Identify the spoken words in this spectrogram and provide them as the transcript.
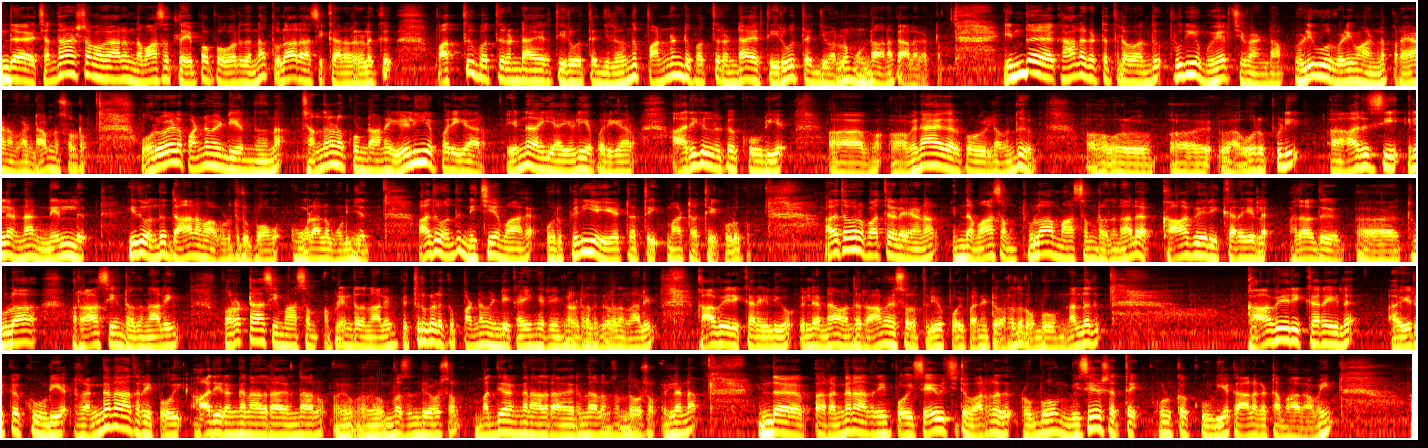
இந்த சந்திராஷ்டம காலம் இந்த மாதத்தில் எப்பப்போ வருதுன்னா துலா ராசிக்காரர்களுக்கு பத்து பத்து ரெண்டாயிரத்தி இருபத்தஞ்சிலிருந்து பன்னெண்டு பத்து ரெண்டாயிரத்தி இருபத்தஞ்சி வரலும் உண்டான காலகட்டம். இந்த காலகட்டத்தில் வந்து புதிய முயற்சி வேண்டாம். வெளியூர் வெளிமாநில பிரயாணம் வேண்டாம்னு சொல்கிறோம் ஒருவேளை பண்ண வேண்டியிருந்ததுன்னா சந்திரனுக்கு உண்டான எளிய பரிகாரம். என்ன ஐயா எளிய பரிகாரம்? அருகில் இருக்கக்கூடிய விநாயகர் கோவிலில் வந்து ஒரு ஒரு பிடி அரிசி இல்லைன்னா நெல் இது வந்து தானமாக கொடுத்துட்டு போகும். உங்களால் முடிஞ்சது. அது வந்து நிச்சயமாக ஒரு பெரிய ஏற்றத்தை மாற்றத்தை கொடுக்கும். அது தவிர பார்த்தீங்களேயானால் இந்த மாதம் துலா மாதம்ன்றதுனால காவேரி கரையில் அதாவது துலா ராசின்றதுனாலையும் புரட்டாசி மாதம் அப்படின்றதுனாலையும் பித்தர்களுக்கு பண்ண வேண்டிய கைங்கரியங்கள்ன்றதுங்கிறதுனாலையும் காவேரி கரையிலையோ இல்லைன்னா வந்து ராமேஸ்வரத்துலேயோ போய் பண்ணிட்டு வர்றது ரொம்பவும் நல்லது. காவேரி கரையில் இருக்கக்கூடிய ரங்கநாதரை போய் ஆதி ரங்கநாதராக இருந்தாலும் ரொம்ப சந்தோஷம். மத்திய ரங்கநாதராக இருந்தாலும் சந்தோஷம். இல்லைன்னா இந்த ரங்கநாதரையும் போய் சேவிச்சுட்டு வர்றது ரொம்பவும் விசேஷத்தை கொடுக்கக்கூடிய காலகட்டமாக அமையும்.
